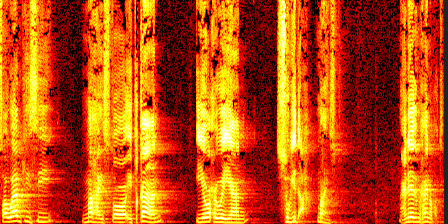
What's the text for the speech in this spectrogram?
sawaabkiisii ma haysto oo itqaan iyo waxa weeyaan sugid ah ma haysto. Macnaheedu maxay noqotay?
